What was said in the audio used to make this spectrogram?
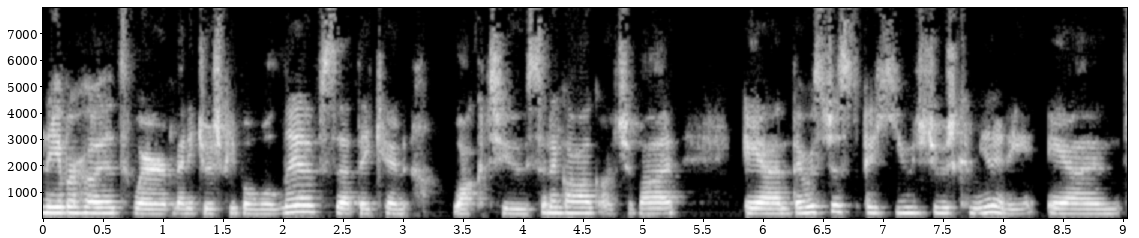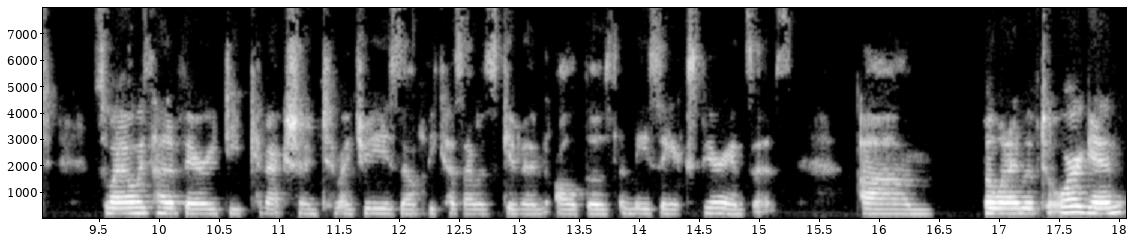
neighborhoods where many Jewish people will live so that they can walk to synagogue on Shabbat. And there was just a huge Jewish community. And so I always had a very deep connection to my Judaism because I was given all of those amazing experiences. Um, but when I moved to Oregon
